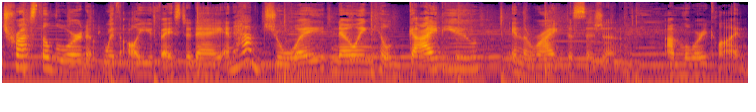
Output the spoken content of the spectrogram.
Trust the Lord with all you face today and have joy knowing He'll guide you in the right decision. I'm Lori Klein.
